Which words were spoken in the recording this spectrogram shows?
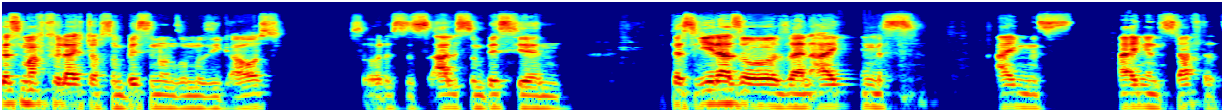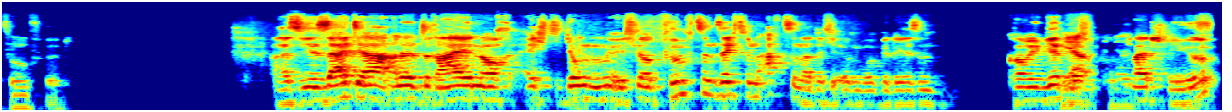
das macht vielleicht auch so ein bisschen unsere Musik aus. So, das ist alles so ein bisschen, dass jeder so sein eigenes, eigenes, eigenen Stuff dazu führt. Also ihr seid ja alle drei noch echt jung. Ich glaube 15, 16 und 18 hatte ich irgendwo gelesen. Korrigiert Ja. mich, wenn ich falsch liege.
